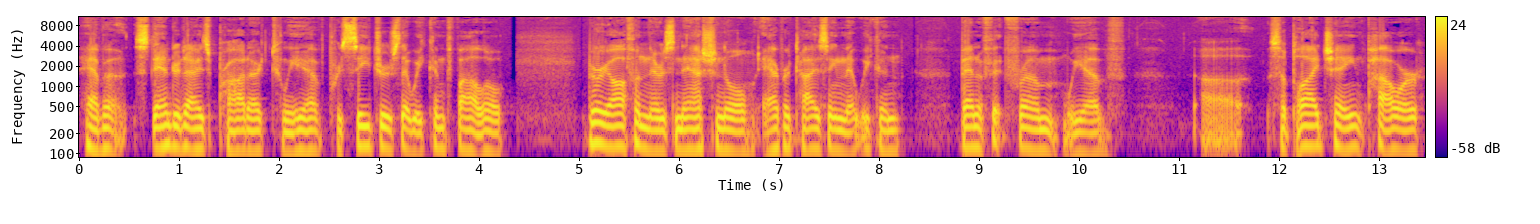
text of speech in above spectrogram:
have a standardized product, we have procedures that we can follow. Very often there's national advertising that we can benefit from. We have uh, supply chain power.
